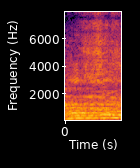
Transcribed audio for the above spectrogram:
와주셔서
